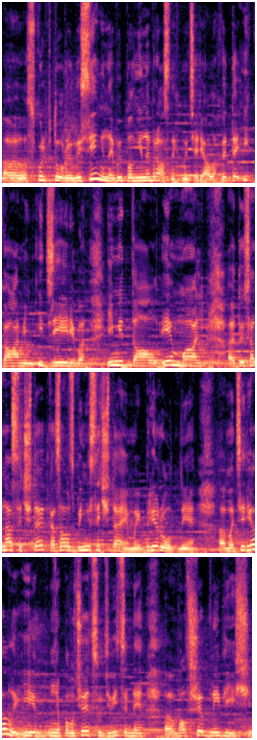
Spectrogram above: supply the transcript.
э, скульптуры Лысениной, выполнены в разных материалах. Это и камень, и дерево, и металл, и эмаль. Э, то есть она сочетает сочетает, казалось бы, несочетаемые природные э, материалы и получаются удивительные э, волшебные вещи.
